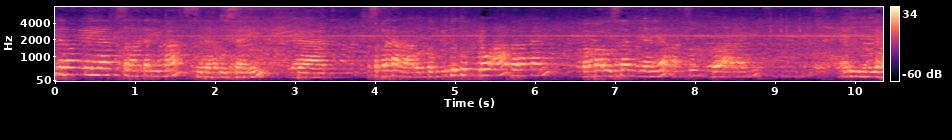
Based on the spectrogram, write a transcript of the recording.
Rangkaian serah terima sudah usai dan sementara untuk ditutup doa barangkali Bapak Ustadz Yahya langsung doa lagi. Iya.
